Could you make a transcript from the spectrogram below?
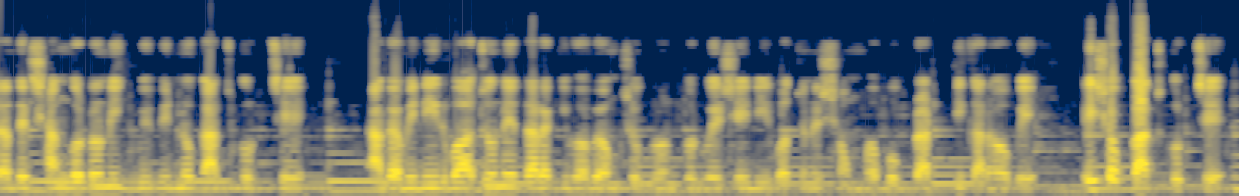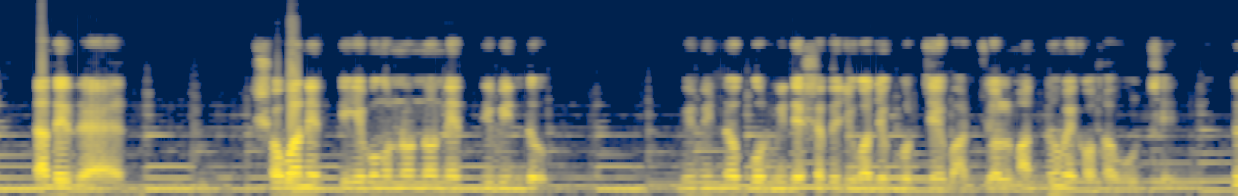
তাদের সাংগঠনিক বিভিন্ন কাজ করছে। আগামী নির্বাচনে তারা কীভাবে অংশগ্রহণ করবে, সেই নির্বাচনের সম্ভাব্য প্রার্থী কারা হবে, এইসব কাজ করছে। তাদের সভানেত্রী এবং অন্যান্য নেতৃবৃন্দ বিভিন্ন কর্মীদের সাথে যোগাযোগ করছে ভার্চুয়াল মাধ্যমে কথা বলছে। তো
